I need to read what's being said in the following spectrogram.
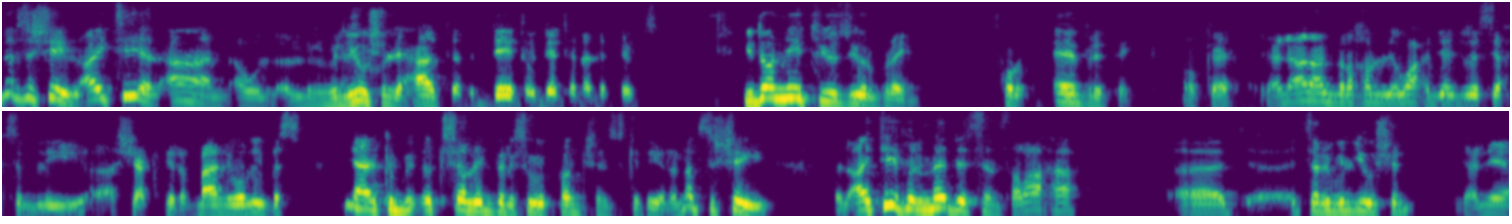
نفس الشيء ال IT الآن أو ال revolution اللي حادثه في ال data وال data analytics you don't need to use your brain for everything okay؟ يعني أنا أقدر أخلي واحد يجلس يحسب لي أشياء كثيرة manually بس يعني Excel يقدر يسوي functions كثيرة. نفس الشيء ال IT في ال medicine صراحة it's revolution يعني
